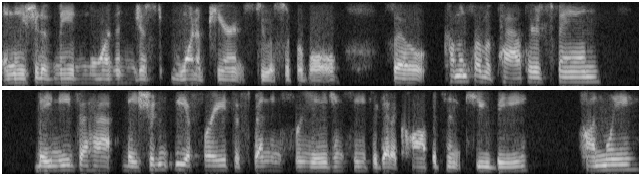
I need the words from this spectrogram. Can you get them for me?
and they should have made more than just one appearance to a Super Bowl. So, coming from a Panthers fan, they need to have they shouldn't be afraid to spend in free agency to get a competent QB. Hundley,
